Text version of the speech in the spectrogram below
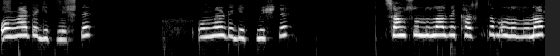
onlar da gitmişti. Onlar da gitmişti. Samsunlular ve Kastamonulular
